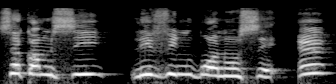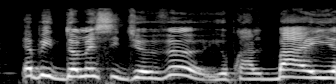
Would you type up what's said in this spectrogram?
se kom si li fin prononse un, epi demen si Diyo ve, yo pral bay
